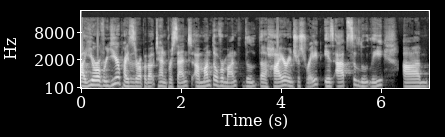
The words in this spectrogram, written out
uh, year over year prices are up about 10% uh, month over month the, the higher interest rate is absolutely um,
